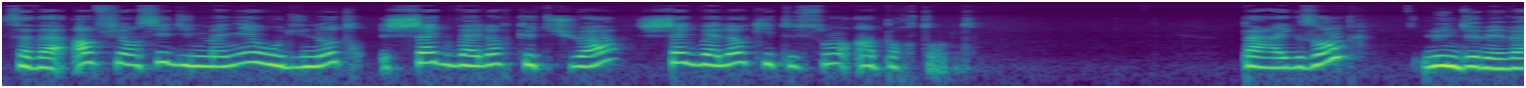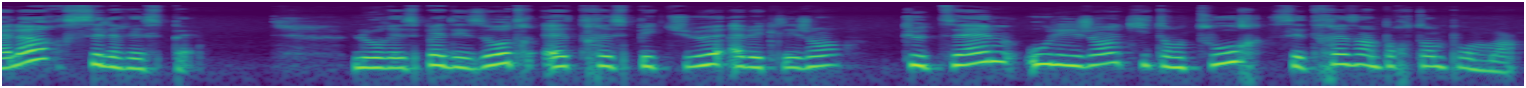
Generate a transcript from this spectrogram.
ça va influencer d'une manière ou d'une autre chaque valeur que tu as, chaque valeur qui te sont importantes. Par exemple, L'une de mes valeurs, c'est le respect. Le respect des autres, être respectueux avec les gens que t'aimes ou les gens qui t'entourent, c'est très important pour moi.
